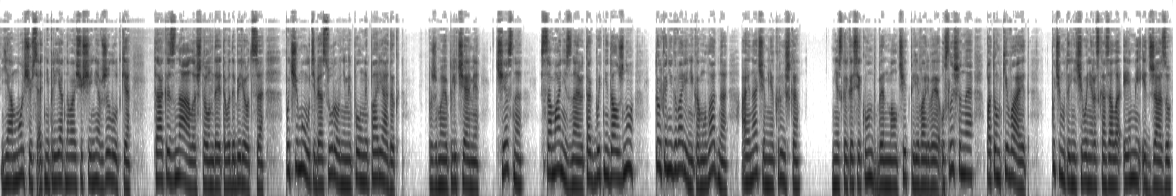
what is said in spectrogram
Я морщусь от неприятного ощущения в желудке. Так и знала, что он до этого доберется. Почему у тебя с уровнями полный порядок?» Пожимаю плечами. «Честно, сама не знаю, так быть не должно. Только не говори никому, ладно? А иначе мне крышка». Несколько секунд Бен молчит, переваривая услышанное, потом кивает. «Почему ты ничего не рассказала Эмми и Джазу?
